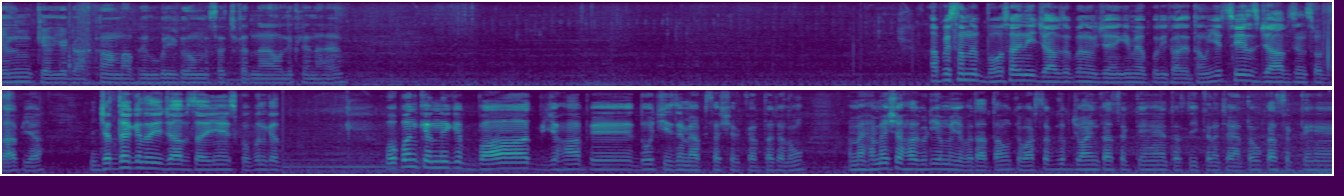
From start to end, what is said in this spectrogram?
इल्म कैरियर डॉट कॉम, आपने गूगल क्रोम में सर्च करना है और लिख लेना है। आपके सामने बहुत सारी नई जॉब्स ओपन हो जाएँगी, मैं आपको दिखा देता हूँ। ये सेल्स जॉब्स इन सौदापिया जद्दा के अंदर ये जॉब्स आई हैं, इसको ओपन कर ओपन करने के बाद यहाँ पे दो चीज़ें मैं आपके साथ शेयर करता चलूँ। मैं हमेशा हर वीडियो में ये बताता हूँ कि व्हाट्सएप ग्रुप ज्वाइन कर सकते हैं, तस्दीक करना चाहें तो कर सकते हैं।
